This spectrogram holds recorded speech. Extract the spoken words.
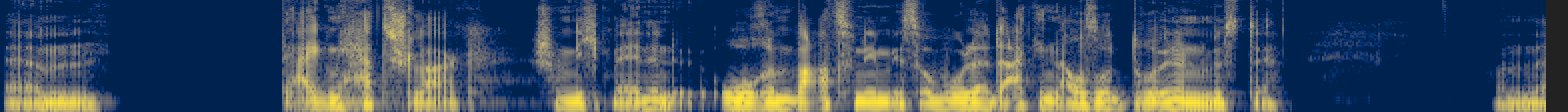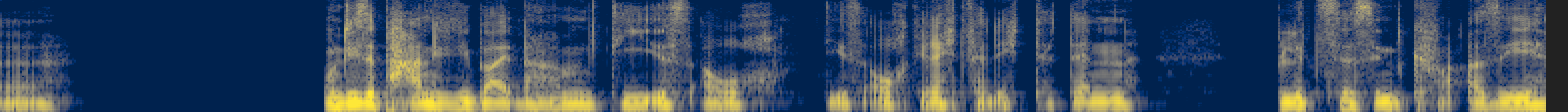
ähm, der eigene Herzschlag schon nicht mehr in den Ohren wahrzunehmen ist, obwohl er da genauso dröhnen müsste. Und, äh, und diese Panik, die die beiden haben, die ist auch, die ist auch gerechtfertigt, denn Blitze sind quasi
